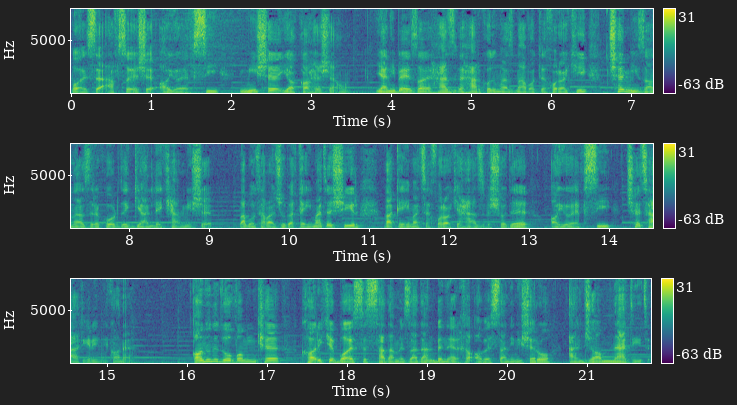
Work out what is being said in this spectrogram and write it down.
باعث افزایش IOFC میشه یا کاهش اون. یعنی به ازای حذف هر کدوم از مواد خوراکی چه میزان از رکورد گله کم میشه؟ و با توجه به قیمت شیر و قیمت خوراک حذف شده IOFC چه تغییری می‌کنه؟ قانون دوم این که کاری که باعث صدمه زدن به نرخ آبستنی میشه رو انجام ندید.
